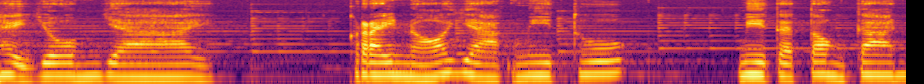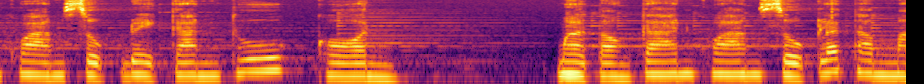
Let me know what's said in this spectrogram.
ให้โยมยาย ใครหนออยากมีทุกข์ มีแต่ต้องการความสุขด้วยกันทุกคน เมื่อต้องการความสุขและทำไม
